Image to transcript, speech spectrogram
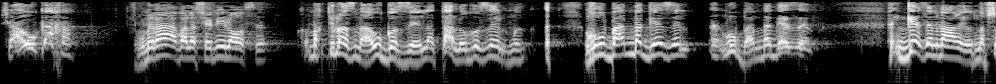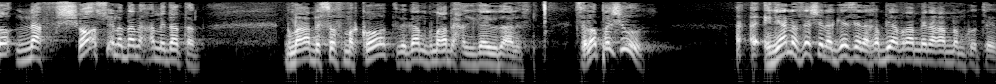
שההוא ככה. הוא אומר, אה, אבל השני לא עושה. אמרתי לו, אז מה, הוא גוזל, אתה לא גוזל. רובן בגזל, רובן בגזל. גזל ואריות, נפשו, נפשו של אדם מחמדתן. גמרא בסוף מכות וגם גמרא בחגיגה י"א. זה לא פשוט. העניין הזה של הגזל, רבי אברהם בן הרמב"ם כותב,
